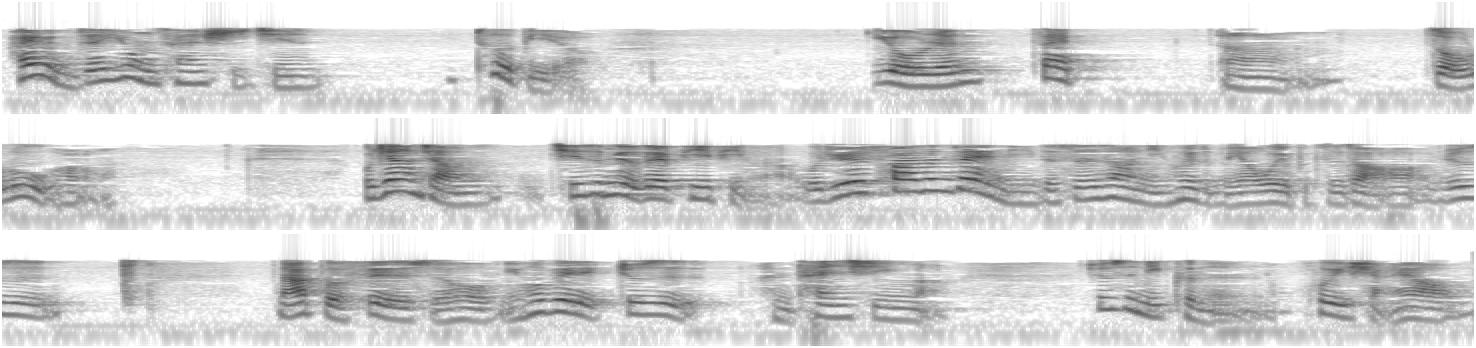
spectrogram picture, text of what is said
还有你在用餐时间特别哦，有人在嗯走路哈，我这样讲其实没有在批评啊，我觉得发生在你的身上你会怎么样，我也不知道啊，就是拿 buffet 的时候，你会不会就是很贪心嘛？就是你可能会想要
